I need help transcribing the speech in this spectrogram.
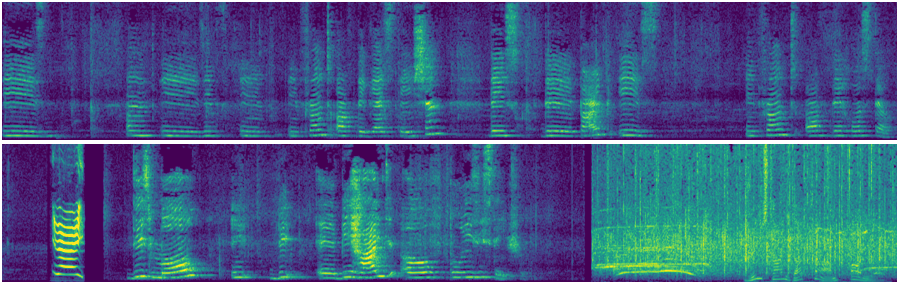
is um, is in, in, in front of the gas station. The, the park is in front of the hostel. Yay! This mall i- be, uh, behind of police station. Dreamstime.com audio.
